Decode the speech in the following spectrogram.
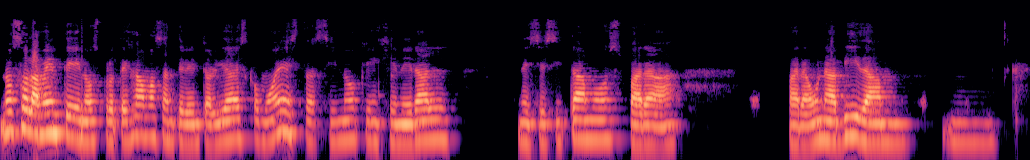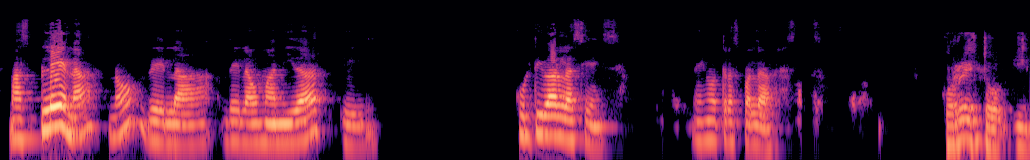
no solamente nos protejamos ante eventualidades como estas, sino que en general necesitamos para, para una vida mm, más plena ¿no? de, la, de la humanidad, eh, cultivar la ciencia, en otras palabras. Correcto. Y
